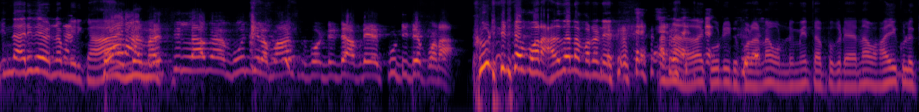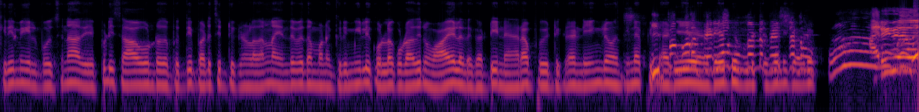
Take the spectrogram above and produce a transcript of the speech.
இந்த அரிதேவ் என்ன பண்ணிருக்கான் இன்னொரு மா- ட்ரெஸ் இல்லாம மூஞ்சில மாஸ்க் போட்டுட்டு அப்படியே கூட்டிட்டே போடா. கூட்டிட்டே போறான் அதுதான் பண்ணு அண்ணா அதான் கூட்டிட்டு போலாம்னா ஒண்ணுமே தப்பு கிடையாதுன்னா வாயுக்குள்ள கிருமிகள் போச்சுன்னா அது எப்படி சாகுன்றத பத்தி படிச்சிட்டு இருக்கனால நான் எந்த விதமான கிருமியிலையும் கொல்லக்கூடாதுன்னு வாயில அதை கட்டி நேரா போயிட்டு இருக்கிறேன். நீங்களும் வந்தீங்கன்னா பின்னாடியே கூட தெரியாம டேட்டு உங்ககிட்ட பிடிச்ச மாதிரி பேசணும் அரிதேவா.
